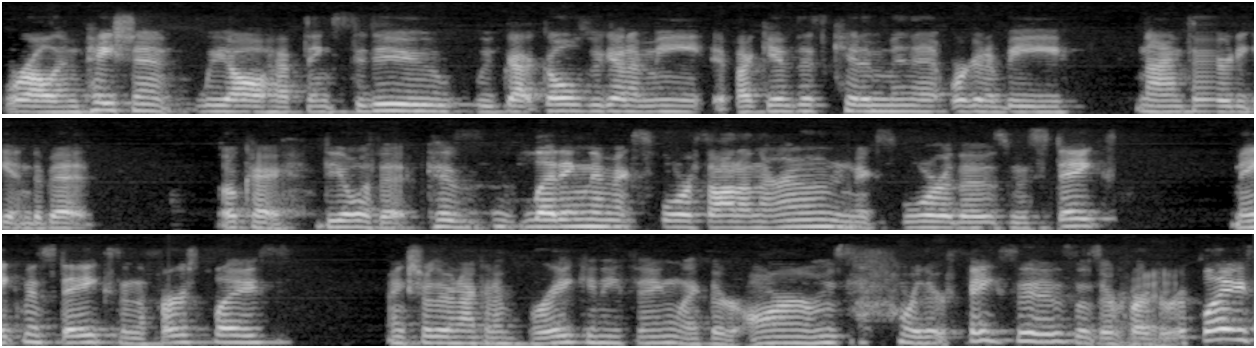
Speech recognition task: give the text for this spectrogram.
We're all impatient. We all have things to do. We've got goals we got to meet. If I give this kid a minute, we're going to be 9:30 getting to bed. Okay, deal with it. Because letting them explore thought on their own and explore those mistakes, make mistakes in the first place, make sure they're not going to break anything like their arms or their faces. Those are hard to replace.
